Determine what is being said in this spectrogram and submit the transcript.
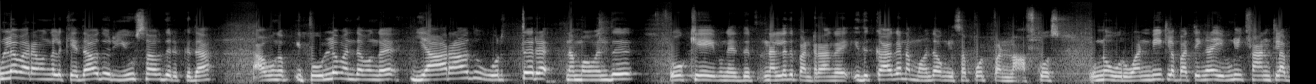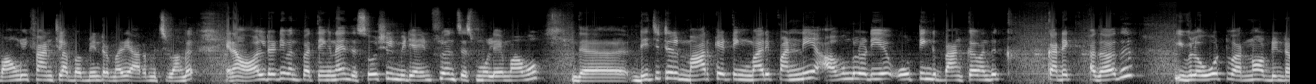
உள்ள வரவங்களுக்கு ஏதாவது ஒரு யூஸாவது இருக்குதா? அவங்க இப்போ உள்ளே வந்தவங்க யாராவது ஒருத்தரை நம்ம வந்து ஓகே இவங்க இது நல்லது பண்ணுறாங்க இதுக்காக நம்ம வந்து அவங்களுக்கு சப்போர்ட் பண்ணலாம். அஃப்கோர்ஸ் இன்னும் ஒரு ஒன் வீக்கில் பார்த்தீங்கன்னா இவங்களுக்கு ஃபேன் கிளப் அவங்களுக்கு ஃபேன் கிளப் அப்படின்ற மாதிரி ஆரம்பிச்சிருவாங்க. ஏன்னா ஆல்ரெடி வந்து பார்த்தீங்கன்னா இந்த சோஷியல் மீடியா இன்ஃப்ளூயன்சஸ் மூலயமாவும் இந்த டிஜிட்டல் மார்க்கெட்டிங் மாதிரி பண்ணி அவங்களுடைய ஓட்டிங் பேங்க்கை வந்து கரெக்ட் அதாவது இவ்வளோ ஓட்டு வரணும் அப்படின்ற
